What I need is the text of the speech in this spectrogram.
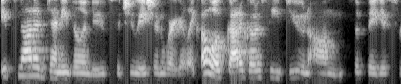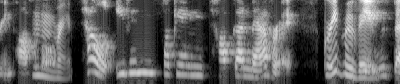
It's not a Denis Villeneuve situation where you're like, oh, I've got to go to see Dune on the biggest screen possible. Mhm, right. Hell, even fucking Top Gun Maverick, Great movie. it was Yeah.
